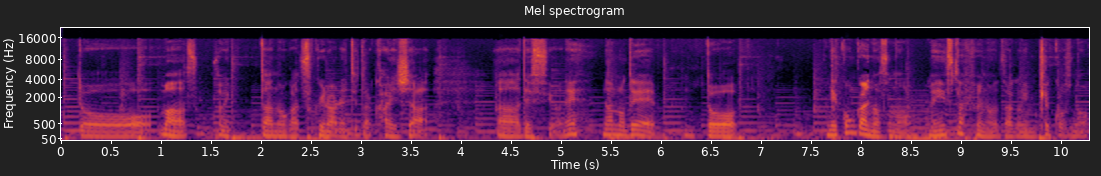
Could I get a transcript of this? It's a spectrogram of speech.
うんとまあ、そういったのが作られてた会社ですよね。なので、うんとで今回のそのメインスタッフの座組も結構その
